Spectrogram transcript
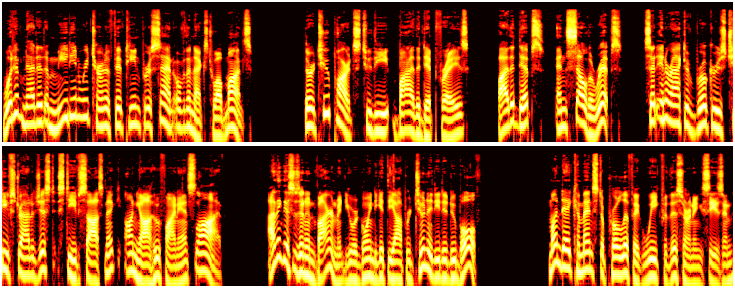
would have netted a median return of 15% over the next 12 months. There are two parts to the buy the dip phrase buy the dips and sell the rips said Interactive Brokers chief strategist Steve Sosnick on Yahoo Finance Live. I think this is an environment you are going to get the opportunity to do both. Monday commenced a prolific week for this earnings season,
